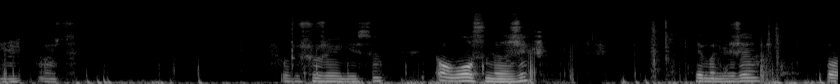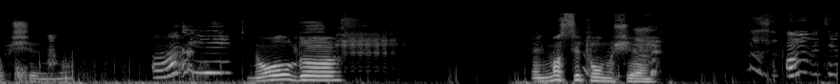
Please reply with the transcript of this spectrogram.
Evet. Şurada şuraya girsin. Tamam olsun birazcık. Demirleri daha pişirelim ben. Abi. Ne oldu? Elmas set olmuş ya. Ama bütün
